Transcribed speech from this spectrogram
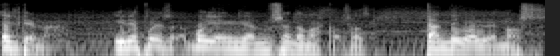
el tema. Y después voy a ir anunciando más cosas. Tanda y volvemos.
